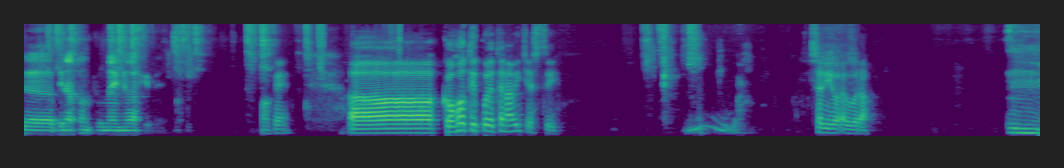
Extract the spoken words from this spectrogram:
uh, by na tom tu neměla chybět. Okay. Uh, koho typujete na vítězství? Celého eura. Mm.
